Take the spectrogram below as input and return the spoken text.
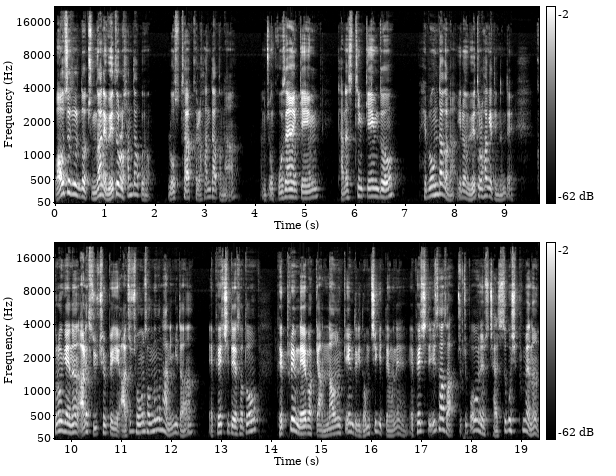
와우저들도 중간에 외도를 한다고요. 로스트 아크를 한다거나 좀 고사양 게임 다른 스팀 게임도 해본다거나 이런 외도를 하게 됐는데 그러기에는 RX 6100이 아주 좋은 성능은 아닙니다. FHD에서도 100프레임 내외밖에 안 나오는 게임들이 넘치기 때문에 FHD 144 쭉쭉 뽑아주면서 잘 쓰고 싶으면은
